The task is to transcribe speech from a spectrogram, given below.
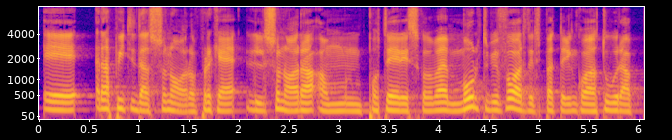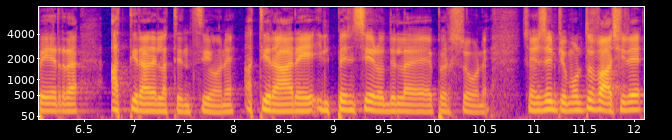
e rapiti dal sonoro, perché il sonoro ha un potere, secondo me, molto più forte rispetto all'inquadratura per attirare l'attenzione, attirare il pensiero delle persone. C'è un esempio molto facile,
